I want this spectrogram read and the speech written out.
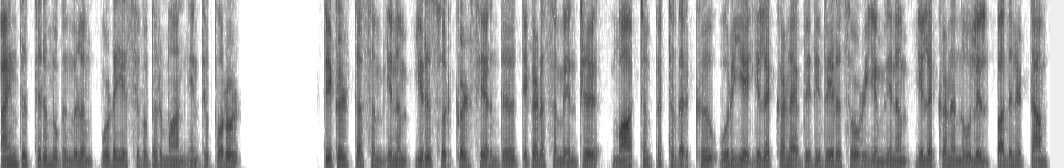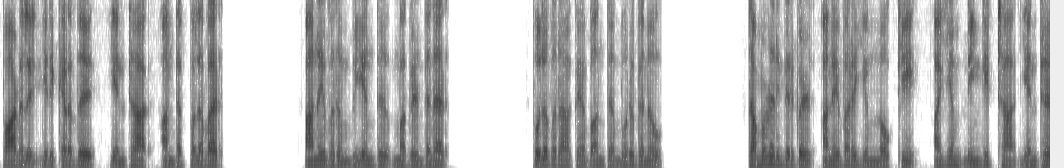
ஐந்து திருமுகங்களும் உடைய சிவபெருமான் என்று பொருள். திகழ் தசம் எனும் இரு சொற்கள் சேர்ந்து திகடசம் என்று மாற்றம் பெற்றதற்கு உரிய இலக்கண விதிவேர சோழியம் எனும் இலக்கண நூலில் பதினெட்டாம் பாடலில் இருக்கிறது என்றார் அந்த புலவர். அனைவரும் வியந்து மகிழ்ந்தனர். புலவராக வந்த முருகனோ தமிழறிஞர்கள் அனைவரையும் நோக்கி ஐயம் நீங்கிற்றா என்று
